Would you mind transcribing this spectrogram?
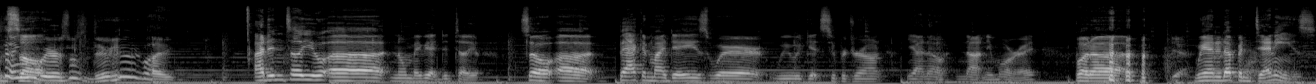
everything salt. we were supposed to do here? Like, I didn't tell you. Uh, no, maybe I did tell you. So uh, back in my days where we would get super drunk. Yeah, I know, not anymore, right? But uh, Yeah. we ended up in Denny's,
